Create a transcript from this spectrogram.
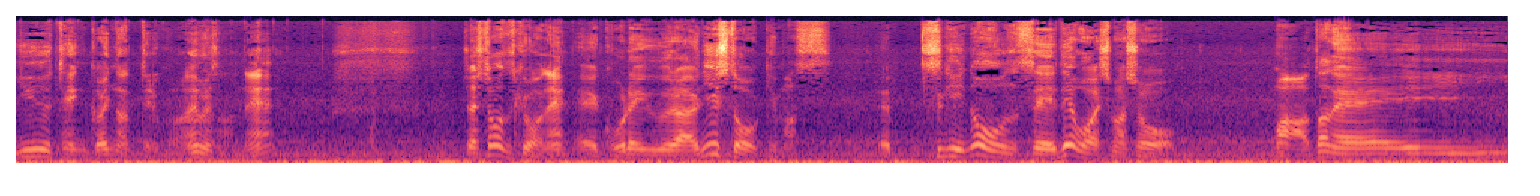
いう展開になってるからね、皆さんね。じゃあ、ひとまず今日はね、えこれぐらいにしておきます。え次の音声でお会いしましょう。またねー。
